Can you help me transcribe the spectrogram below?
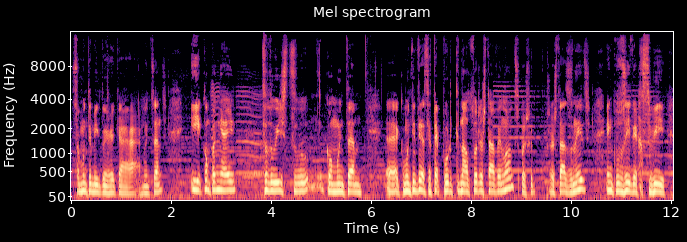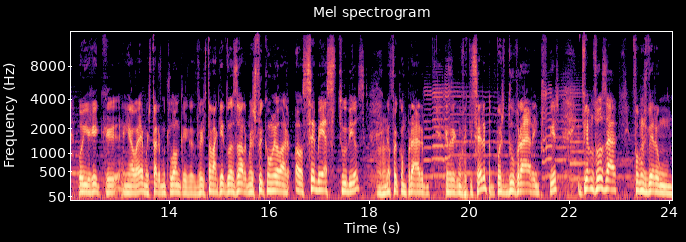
Sou muito amigo do Henrique há, há muitos anos e acompanhei tudo isto com muita com muito interesse, até porque na altura eu estava em Londres, depois fui para os Estados Unidos, inclusive recebi o Henrique em LA, uma história muito longa, estava aqui duas horas, mas fui com ele ao CBS Studios, uhum. ele foi comprar quer dizer, uma feiticeira para depois dobrar em português e tivemos o azar. Fomos ver um,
